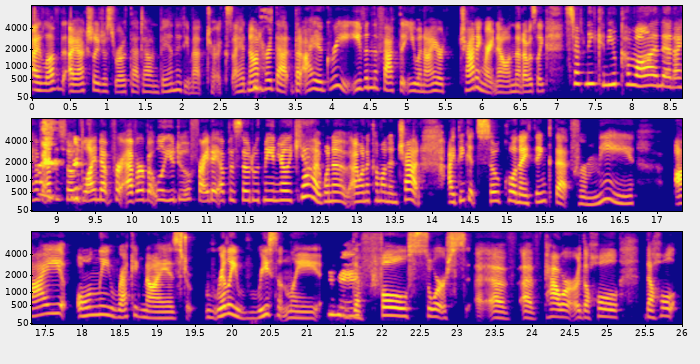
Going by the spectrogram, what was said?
I love that. I actually just wrote that down. Vanity metrics. I had not heard that, but I agree. Even the fact that you and I are chatting right now, and that I was like, Stephanie, can you come on? And I have episodes lined up forever, but will you do a Friday episode with me? And you're like, Yeah, I want to. I want to come on and chat. I think it's so cool, and I think that for me, I only recognized really recently mm-hmm. the full source of of power or the whole the whole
